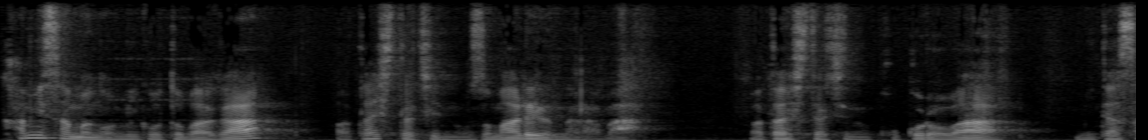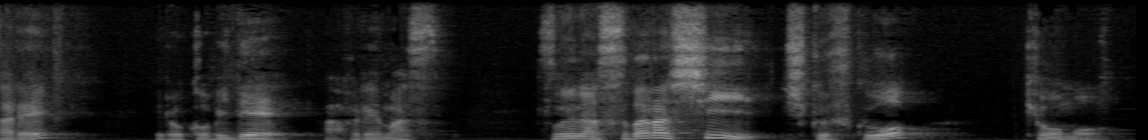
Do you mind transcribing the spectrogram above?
神様の御言葉が私たちに望まれるならば、私たちの心は満たされ、喜びで溢れます。そのような素晴らしい祝福を今日も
